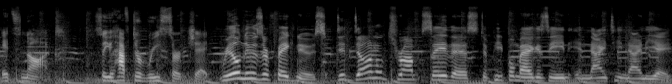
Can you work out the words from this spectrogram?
it's not. So you have to research it. Real news or fake news? Did Donald Trump say this to People magazine in 1998?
